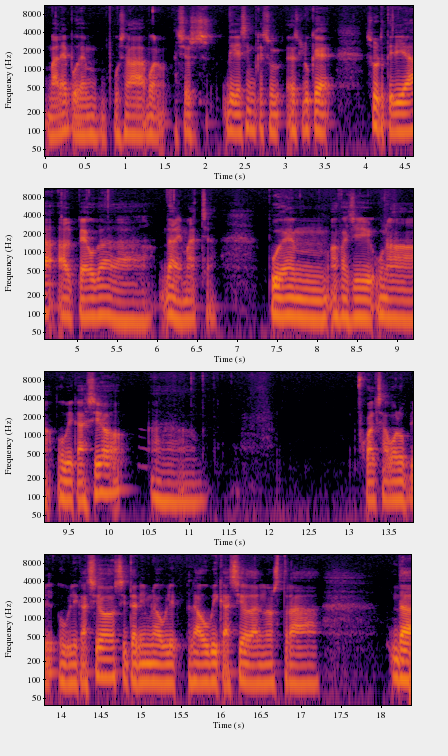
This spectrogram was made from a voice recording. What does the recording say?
vale? podem posar... Bueno, això és, diguéssim que és el que sortiria al peu de la, de la imatge. Podem afegir una ubicació, eh, qualsevol ubicació, si tenim la, ubicació del nostre, de,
